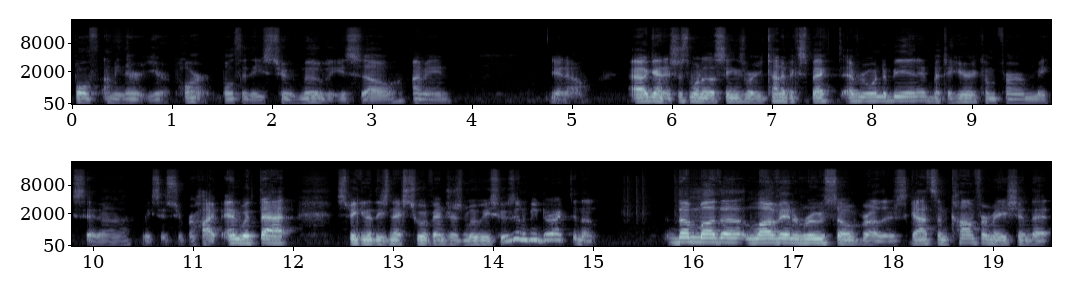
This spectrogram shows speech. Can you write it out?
both I mean they're a year apart, both of these two movies. So I mean, you know, again, it's just one of those things where you kind of expect everyone to be in it, but to hear it confirmed makes it uh makes it super hype. And with that, speaking of these next two Avengers movies, who's going to be directing them? The mother loving Russo brothers got some confirmation that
